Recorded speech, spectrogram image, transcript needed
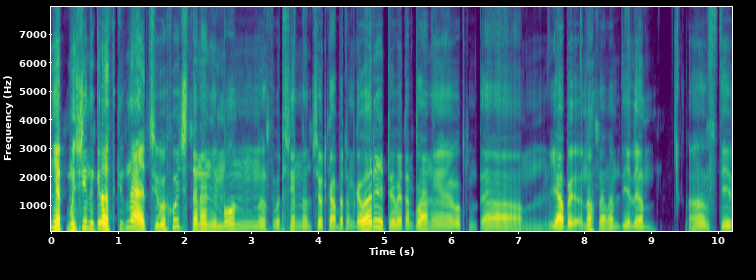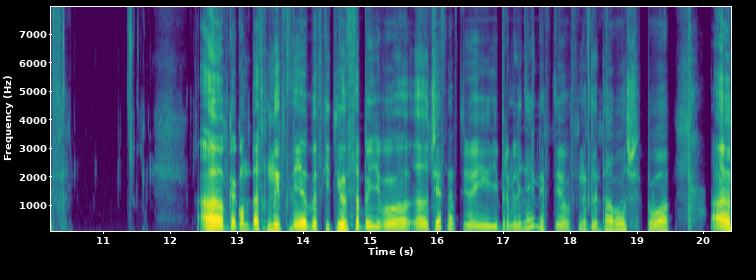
Нет, мужчина как раз таки знает, чего хочет аноним, он совершенно четко об этом говорит, и в этом плане, в общем-то, я бы на самом деле э, здесь а, в каком-то смысле восхитился бы его э, честностью и прямолинейностью, в смысле того, что э,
